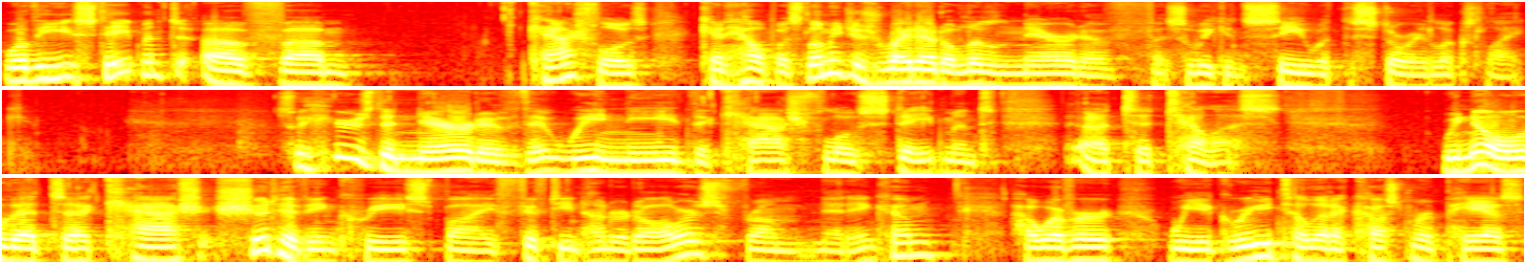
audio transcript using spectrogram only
Well, the statement of um, cash flows can help us. Let me just write out a little narrative so we can see what the story looks like. So here's the narrative that we need the cash flow statement uh, to tell us. We know that uh, cash should have increased by $1,500 from net income. However, we agreed to let a customer pay us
